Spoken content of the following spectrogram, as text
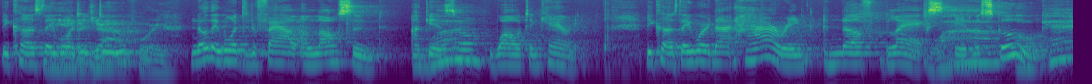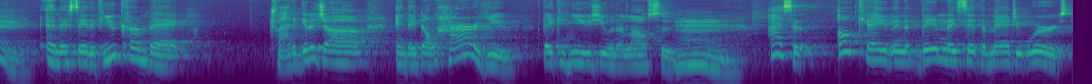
because they, They wanted to do no, they wanted to file a lawsuit against? Walton County because they were not hiring enough blacks in the school. Okay. And they said if you come back, try to get a job, and they don't hire you, they can use you in a lawsuit. I said, okay. Then, then they said the magic words.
